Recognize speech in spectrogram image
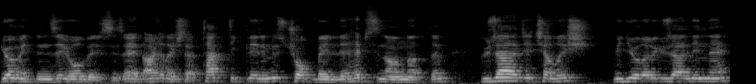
geometrinize yol verirsiniz. Evet arkadaşlar taktiklerimiz çok belli. Hepsini anlattım. Güzelce çalış. Videoları güzel dinle.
